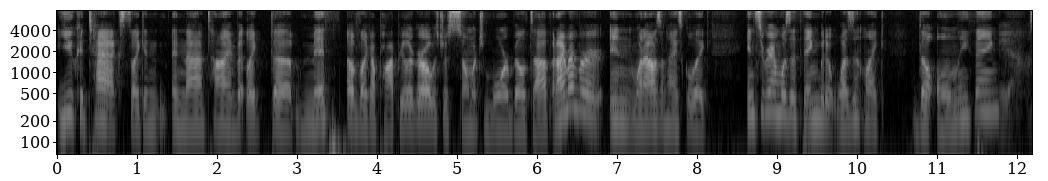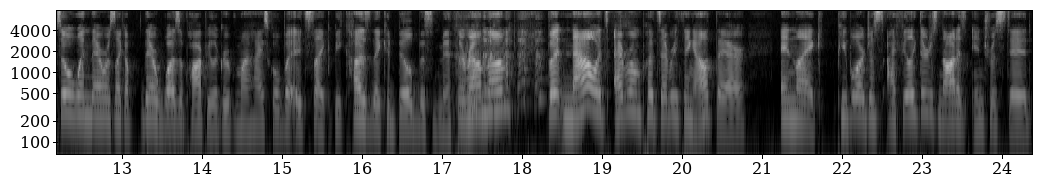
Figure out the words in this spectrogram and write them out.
you could text like in in that time, but like the myth of like a popular girl was just so much more built up. And I remember in when I was in high school, like Instagram was a thing, but it wasn't like the only thing. Yeah. So when there was like a there was a popular group in my high school, but it's like because they could build this myth around them. but now it's everyone puts everything out there and like people are just I feel like they're just not as interested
